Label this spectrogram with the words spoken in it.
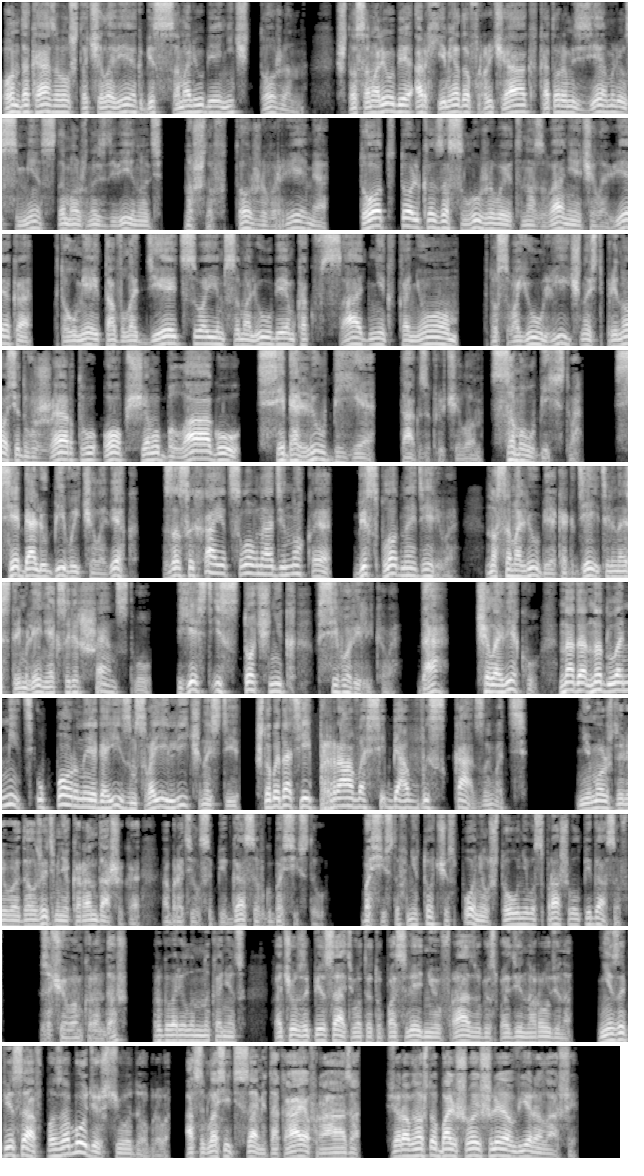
Он доказывал, что человек без самолюбия ничтожен, что самолюбие Архимедов рычаг, которым землю с места можно сдвинуть, но что в то же время тот только заслуживает названия человека, кто умеет овладеть своим самолюбием, как всадник конем, кто свою личность приносит в жертву общему благу, себялюбие, так заключил он, самоубийство. Себялюбивый человек засыхает, словно одинокое, бесплодное дерево, но самолюбие, как деятельное стремление к совершенству, есть источник всего великого. Да, Человеку надо надломить упорный эгоизм своей личности, чтобы дать ей право себя высказывать. — Не можете ли вы одолжить мне карандашика? — обратился Пегасов к Басистову. Басистов не тотчас понял, что у него спрашивал Пегасов. — Зачем вам карандаш? — проговорил он наконец. — Хочу записать вот эту последнюю фразу господина Рудина. Не записав, позабудешь чего доброго. А согласитесь сами, такая фраза. Все равно, что большой шлем в Яралаше.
